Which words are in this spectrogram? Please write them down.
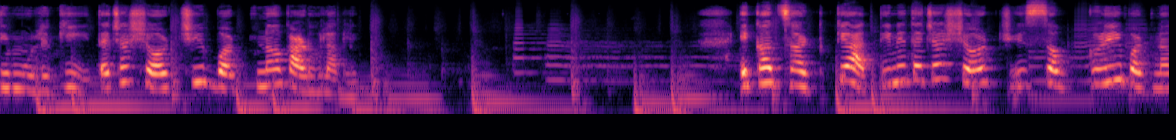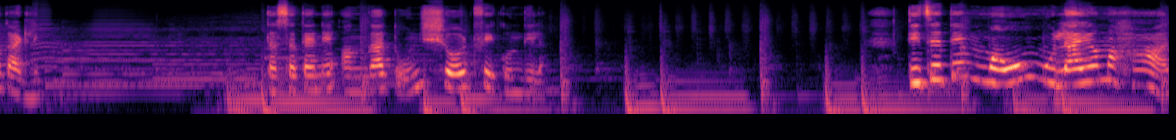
ती मुलगी त्याच्या शर्टची बटणं काढू लागली. एका झटक्यात तिने त्याच्या शर्टची सगळी बटणं काढली. तसं त्याने अंगातून शर्ट फेकून दिला. तिचे ते मऊ मुलायम हात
